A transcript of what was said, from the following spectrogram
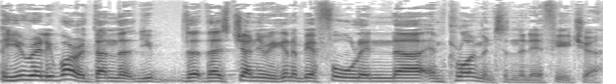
Are you really worried then that, you, that there's genuinely going to be a fall in uh, employment in the near future?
